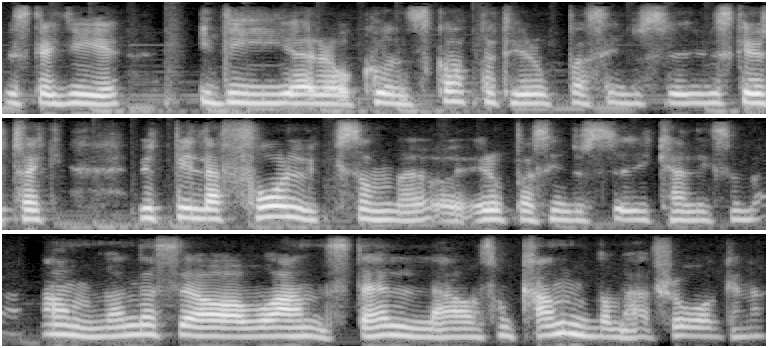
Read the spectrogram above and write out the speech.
Vi ska ge idéer och kunskaper till Europas industri. Vi ska utbilda folk som eh, Europas industri kan liksom använda sig av och anställa och som kan de här frågorna.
